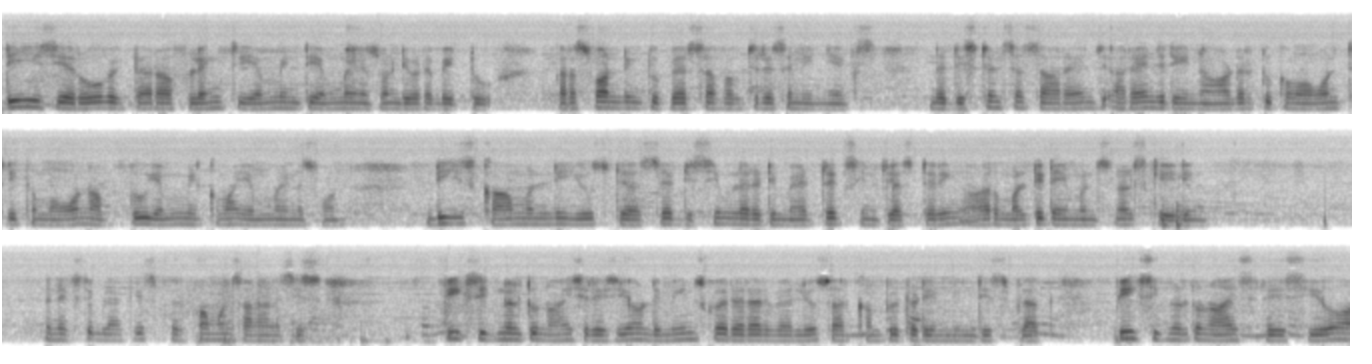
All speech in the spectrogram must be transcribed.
D is a row vector of length m into m minus 1 divided by 2 corresponding to pairs of observation in X. The distances are arranged, in order 2, 1, 3, comma 1 up to m, m minus 1. D is commonly used as a dissimilarity matrix in clustering or multidimensional scaling. The next block is performance analysis. Peak signal to noise ratio and mean square error values are computed in, in this block. Peak signal to noise ratio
